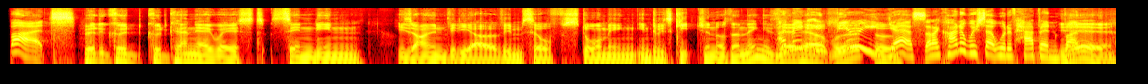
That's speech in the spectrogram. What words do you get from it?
But But could could Kanye West send in his own video of himself storming into his kitchen or something? Is that I mean, how in it theory, worked, yes. And I kind of wish that would have happened. But Yeah.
